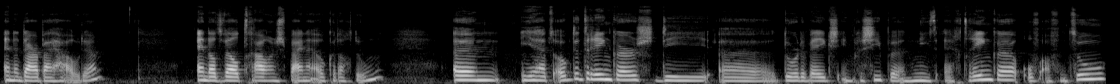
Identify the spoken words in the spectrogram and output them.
en het daarbij houden. En dat wel trouwens bijna elke dag doen. Um, je hebt ook de drinkers die uh, door de week in principe niet echt drinken of af en toe.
